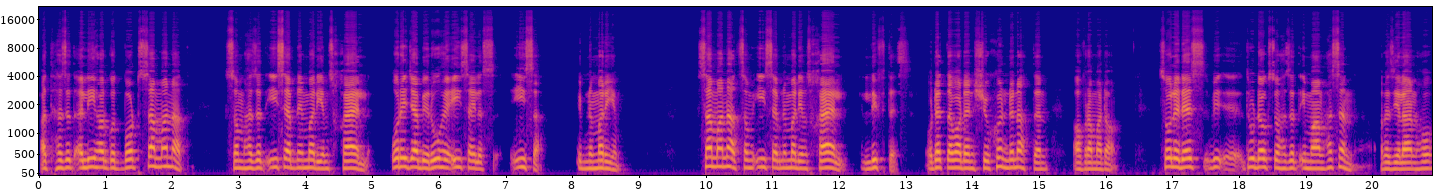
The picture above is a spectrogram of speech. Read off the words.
att Hazrat Ali har gått bort samma natt som Hazrat Isa ibn Mariams själ Urija biruhe Isa, Isa ibn Maryam. Samma natt som Isa ibn Mariams själ lyftes och detta var den 27 natten av Ramadan. Således eh, trodde också Hazrat Imam Hassan anhu,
